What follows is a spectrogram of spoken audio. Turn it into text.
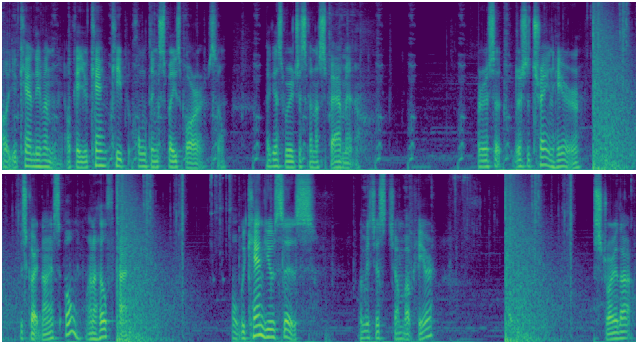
Oh, you can't even... Okay, you can't keep holding spacebar. So I guess we're just gonna spam it. There is a... There's a train here. It's quite nice. Oh, and a health pack. Oh, we can use this. Let me just jump up here. Destroy that.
